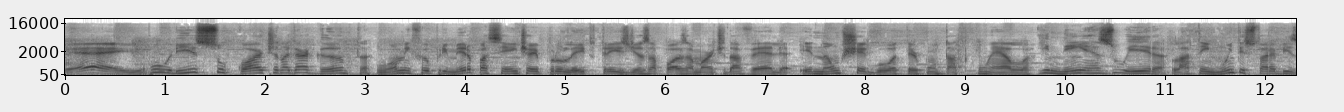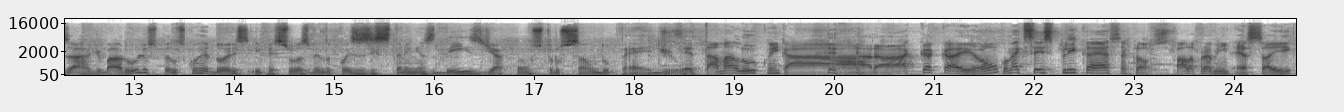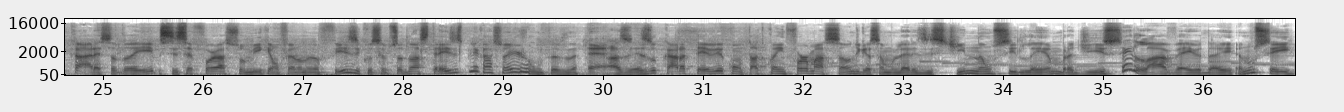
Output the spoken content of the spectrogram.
velho! Por isso o corte na garganta. O homem foi o primeiro paciente a ir pro leito três dias após a morte da velha e não chegou a ter contato com ela. E nem é zoeira. Lá tem muita história bizarra de barulhos pelos corredores e pessoas vendo coisas estranhas desde a construção do prédio. Você tá maluco, hein? Caraca, Caião! Como é que você explica essa, Klaus? Fala pra mim. Essa aí, cara, essa daí, se você for assumir que é um fenômeno físico, você precisa de umas três explicações juntas, né? É. Às vezes o cara teve contato com a informação de que essa mulher existia, não se lembra disso, sei lá, velho, daí. Eu não sei,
